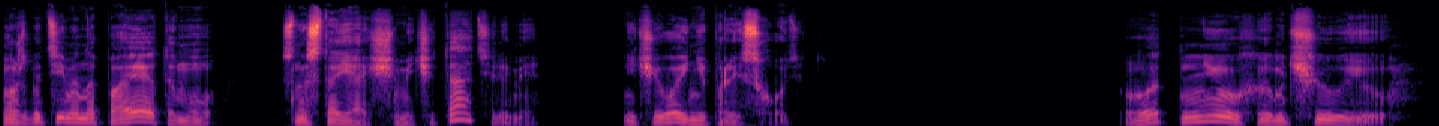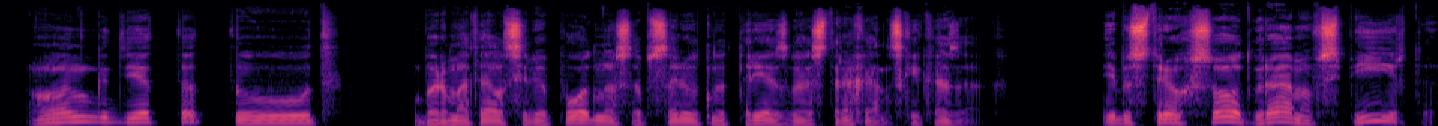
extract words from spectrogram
Может быть, именно поэтому с настоящими читателями ничего и не происходит. «Вот нюхом чую, он где-то тут», — бормотал себе под нос абсолютно трезвый астраханский казак. «И без трехсот граммов спирта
